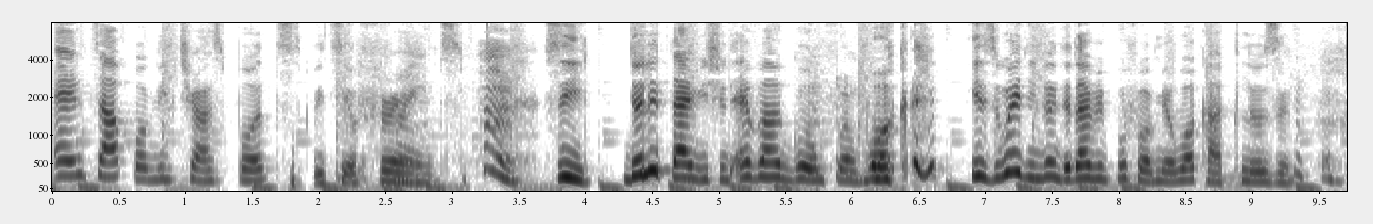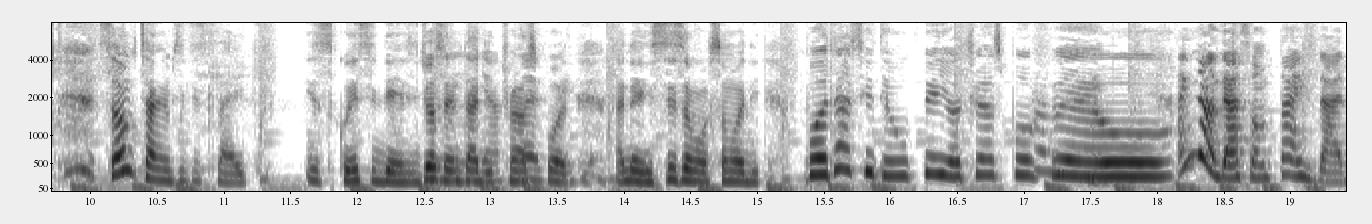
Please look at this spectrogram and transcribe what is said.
enter public transport with your friends Hmm. see the only time you should ever go home from work is when you know the other people from your work are closing sometimes it is like it's coincidence you just enter yeah, the transport and then you see some of somebody but that's if they will pay your transport fare oh I know there are some times that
